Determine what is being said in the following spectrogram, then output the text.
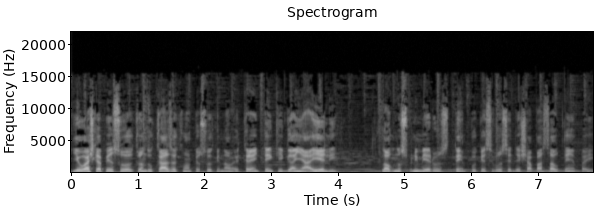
E eu acho que a pessoa quando casa com uma pessoa que não é crente tem que ganhar ele logo nos primeiros tempos, porque se você deixar passar o tempo aí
